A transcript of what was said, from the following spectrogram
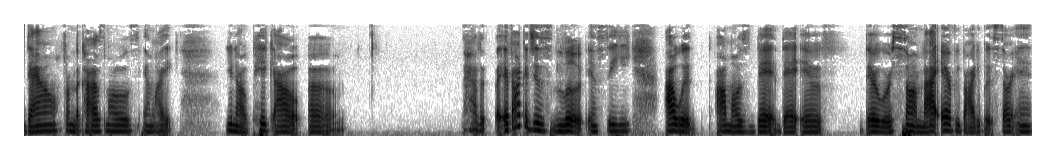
down from the cosmos and like, you know, pick out um how to if I could just look and see, I would almost bet that if there were some, not everybody, but certain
